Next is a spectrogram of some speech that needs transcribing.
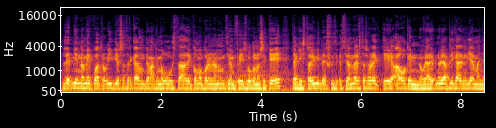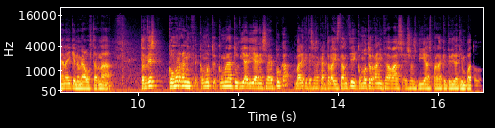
viéndome cuatro vídeos acerca de un tema que me gusta, de cómo poner un anuncio en Facebook o no sé qué, y aquí estoy estudiando esto sobre que, algo que no voy, a, no voy a aplicar en el día de mañana y que no me va a gustar nada. Entonces, ¿cómo, cómo, ¿cómo, era tu día a día en esa época? ¿Vale? Que tienes que sacarte la distancia y cómo te organizabas esos días para que te diera tiempo a todo.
